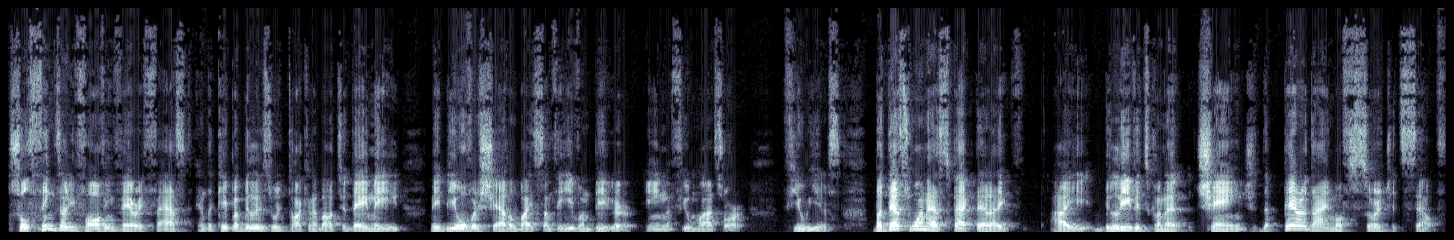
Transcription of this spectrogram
So things are evolving very fast, and the capabilities we're talking about today may may be overshadowed by something even bigger in a few months or few years. But that's one aspect that I I believe it's going to change the paradigm of search itself,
